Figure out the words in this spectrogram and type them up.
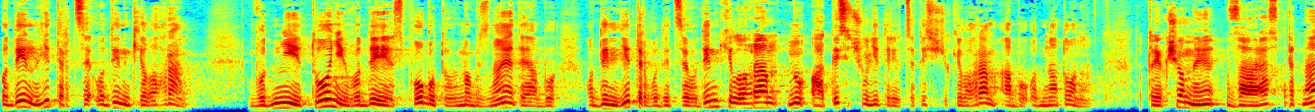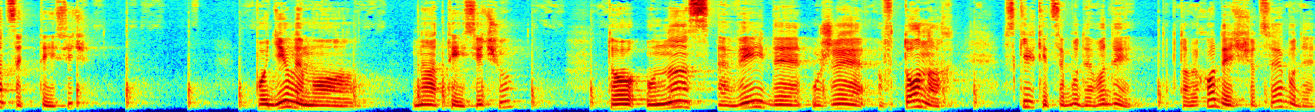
один літр це один кілограм. В одній тоні води з побуту, ви, мабуть, знаєте, або один літр води це один кілограм, ну а тисячу літрів це тисячу кілограм або одна тонна. Тобто, якщо ми зараз 15 тисяч поділимо на тисячу, то у нас вийде уже в тонах, скільки це буде води. Тобто виходить, що це буде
